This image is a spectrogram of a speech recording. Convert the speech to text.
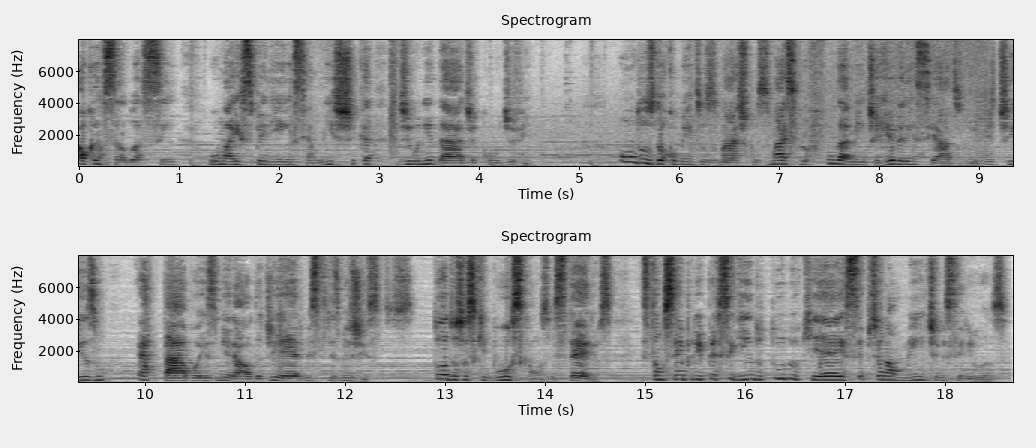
alcançando assim uma experiência mística de unidade com o divino. Um dos documentos mágicos mais profundamente reverenciados no Hermetismo é a Tábua Esmeralda de Hermes Trismegistus. Todos os que buscam os mistérios estão sempre perseguindo tudo o que é excepcionalmente misterioso,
